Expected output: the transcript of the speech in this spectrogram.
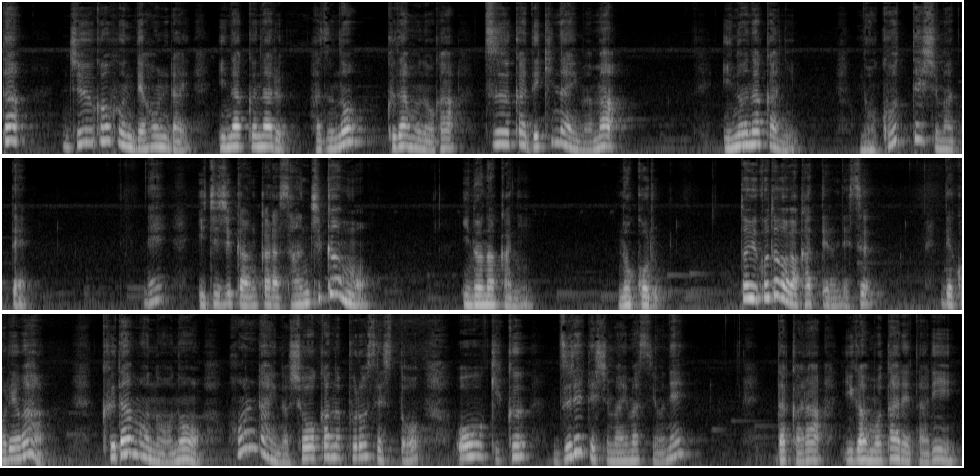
た15分で本来いなくなるはずの果物が通過できないまま胃の中に残ってしまってね、1時間から3時間も胃の中に残るということが分かってるんです。でこれは果物の本来の消化のプロセスと大きくずれてしまいますよね。だから胃がもたれたり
